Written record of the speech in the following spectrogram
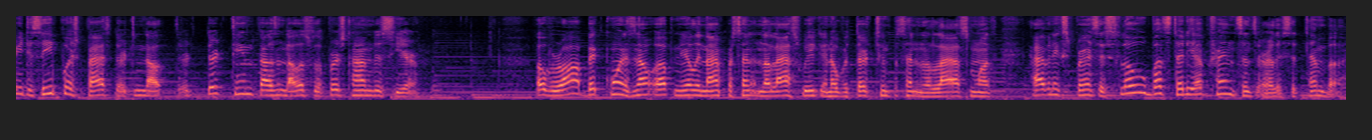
BTC pushed past $13,000 for the first time this year. Overall, Bitcoin is now up nearly 9% in the last week and over 13% in the last month, having experienced a slow but steady uptrend since early September.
